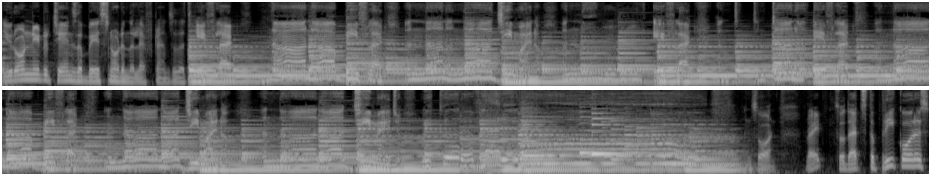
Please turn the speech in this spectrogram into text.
you don't need to change the bass note in the left hand. So that's A flat, na na, B flat, na na na, G minor, na, A flat, So that's the pre-chorus.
